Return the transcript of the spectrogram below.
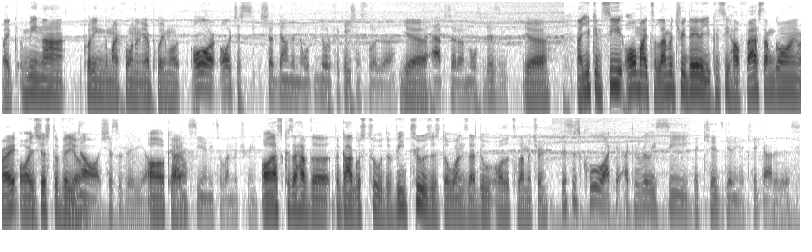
Like me not putting my phone in airplane mode. Or or just shut down the no notifications for the, yeah. the apps that are most busy. Yeah. Now you can see all my telemetry data. You can see how fast I'm going, right? Or it's just a video? No, it's just a video. Oh, okay. I don't see any telemetry. Oh, that's because I have the, the goggles too. The V2s is the ones that do all the telemetry. This is cool. I can, I can really see the kids getting a kick out of this.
